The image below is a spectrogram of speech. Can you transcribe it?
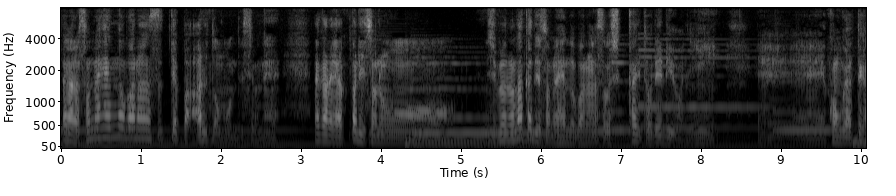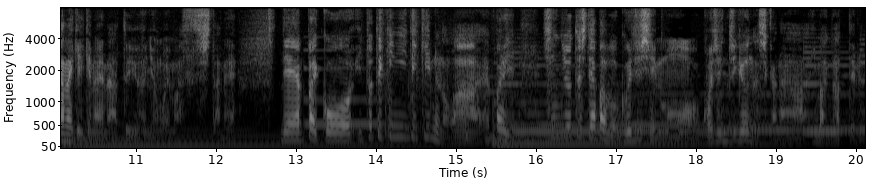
だからその辺のバランスってやっぱあると思うんですよね。だからやっぱりその、自分の中でその辺のバランスをしっかり取れるように、今後やっていかなきゃいけないなというふうに思いましたね。で、やっぱりこう、意図的にできるのは、やっぱり心情としてやっぱ僕自身も個人事業主から今になってるの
